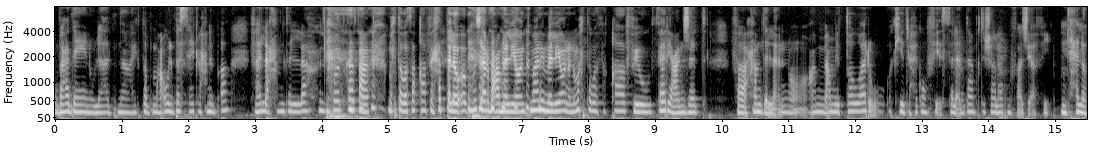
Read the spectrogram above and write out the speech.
وبعدين اولادنا هيك طب معقول بس هيك رح نبقى؟ فهلأ الحمد لله البودكاست محتوى ثقافي. حتى لو مش 4 مليون 8 مليون إنه محتوى ثقافي وثري عن جد. فالحمد لله إنه عم عم يتطور وأكيد رح يكون في اسا لقدام كثير شغلات مفاجئة فيه. حلو.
